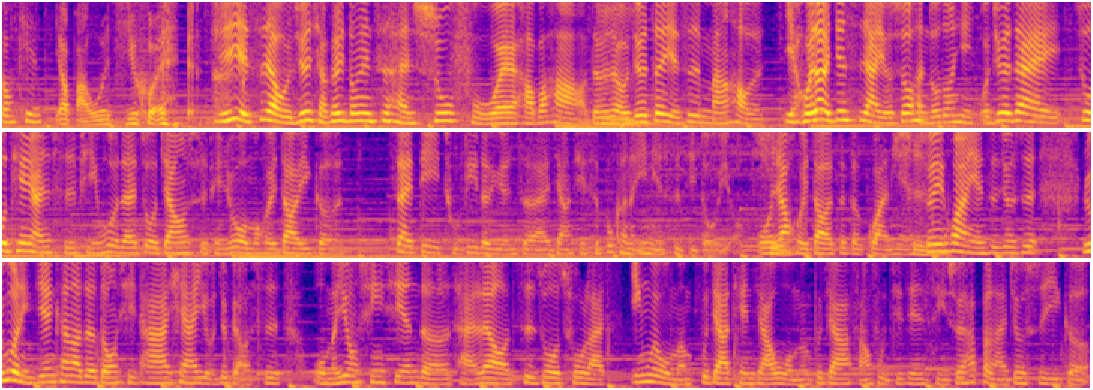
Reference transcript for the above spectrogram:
冬天要把握机会，其实也是啊。我觉得巧克力冬天吃很舒服哎、欸，好不好？对不对？嗯、我觉得这也是蛮好的。也回到一件事啊，有时候很多东西，我觉得在做天然食品或者在做加工食品，如果我们回到一个。在地土地的原则来讲，其实不可能一年四季都有。我要回到这个观念，所以换而言之，就是如果你今天看到这个东西，它现在有，就表示我们用新鲜的材料制作出来，因为我们不加添加物，我们不加防腐剂这件事情，所以它本来就是一个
